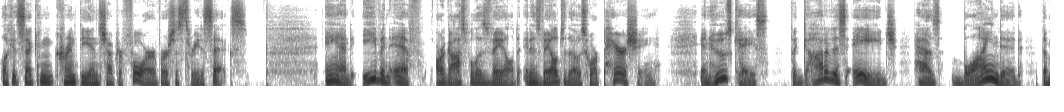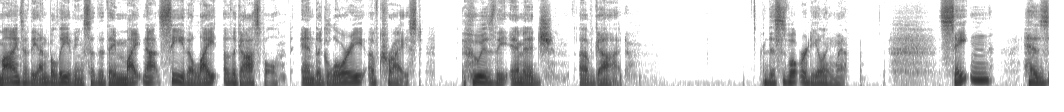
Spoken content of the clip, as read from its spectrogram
Look at 2 Corinthians chapter 4, verses 3 to 6. And even if our gospel is veiled, it is veiled to those who are perishing, in whose case the God of this age has blinded the minds of the unbelieving so that they might not see the light of the gospel and the glory of Christ, who is the image of God. This is what we're dealing with. Satan has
